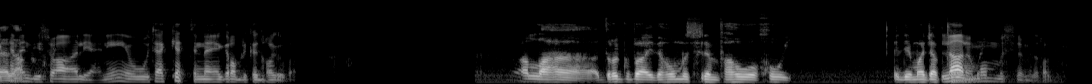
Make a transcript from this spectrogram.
كان علاقة. عندي سؤال يعني وتأكدت إنه يقرب لك دروجبا الله دروجبا إذا هو مسلم فهو أخوي. اللي ما جاب لا لا. مو مسلم دروجبا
